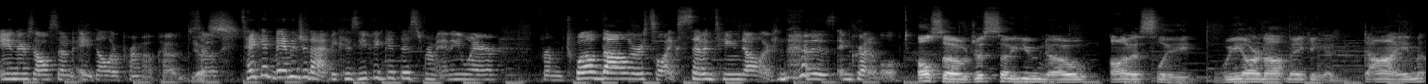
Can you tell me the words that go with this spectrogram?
and there's also an $8 promo code. Yes. So, take advantage of that because you could get this from anywhere. From $12 to like $17, and that is incredible. Also, just so you know, honestly, we are not making a dime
